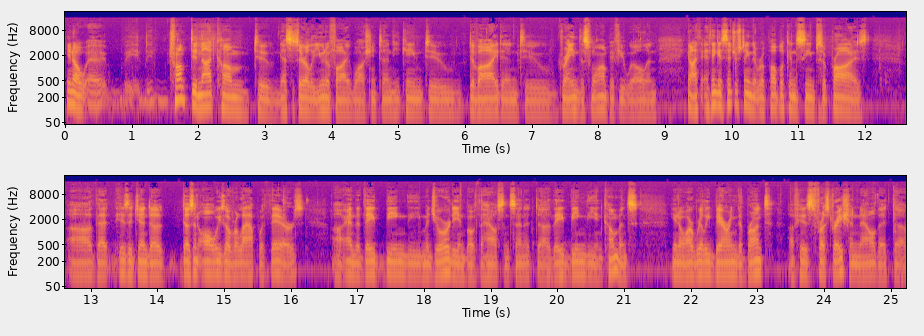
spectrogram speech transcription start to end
you know, uh, Trump did not come to necessarily unify Washington. He came to divide and to drain the swamp, if you will. And you know, I, th- I think it's interesting that Republicans seem surprised uh, that his agenda doesn't always overlap with theirs uh, and that they, being the majority in both the House and Senate, uh, they being the incumbents, you know, are really bearing the brunt of his frustration now that uh,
